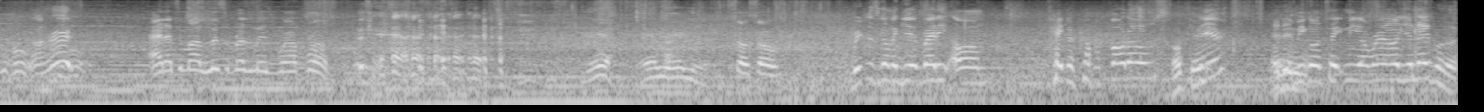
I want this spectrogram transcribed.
You home. I heard. Home. Add that to my list of resumes where I'm from. Yeah, yeah, yeah, yeah. so, so we're just gonna get ready. Um, take a couple photos Okay. here, and then we're gonna take me around your neighborhood.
